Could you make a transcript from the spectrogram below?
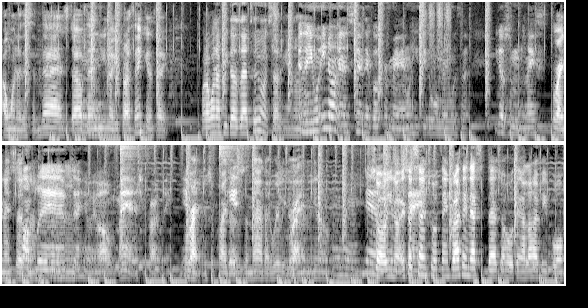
I wonder this and that and stuff. Mm. Then you know you start thinking it's like, well, I wonder if he does that too and stuff. You know. And then you you know, and the same thing goes for man when he sees a woman with you know some nice right nice lips, plump lips, mm-hmm. and he's like, oh man, she probably. You know, right, and she probably does yeah. this and that, like really good, right. and, you know. Mm-hmm. Yeah, so you know, it's a central thing, but I think that's that's the whole thing. A lot of people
